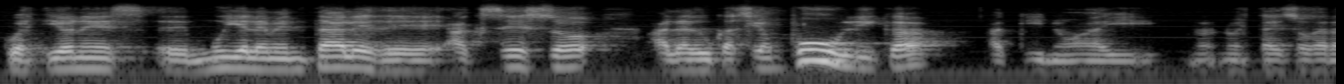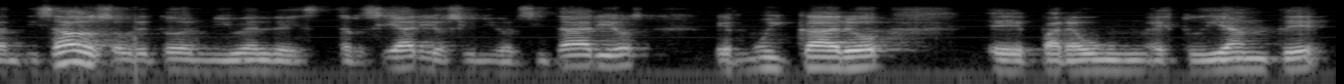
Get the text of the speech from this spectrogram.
cuestiones eh, muy elementales de acceso a la educación pública. Aquí no, hay, no, está eso garantizado, sobre todo en niveles terciarios y universitarios. Es muy caro eh, para un estudiante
